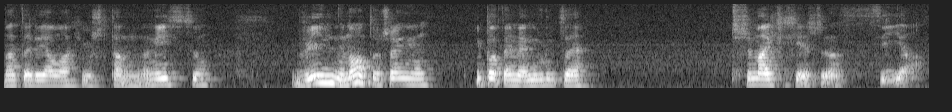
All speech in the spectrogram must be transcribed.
materiałach już tam na miejscu, w innym otoczeniu i potem jak wrócę Trzymajcie się jeszcze raz. See ya.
